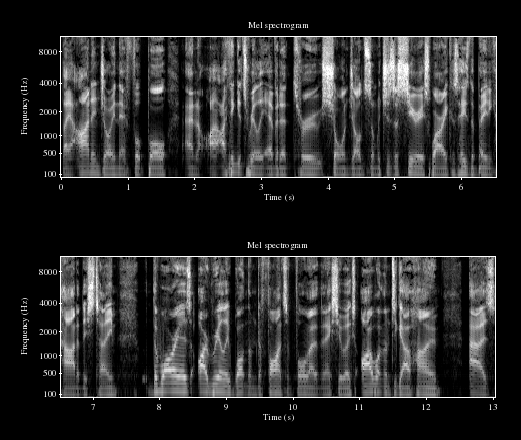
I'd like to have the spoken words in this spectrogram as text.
They aren't enjoying their football. And I, I think it's really evident through Shaun Johnson, which is a serious worry because he's the beating heart of this team. The Warriors, I really want them to find some form over the next few weeks. I want them to go home as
